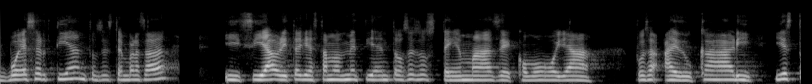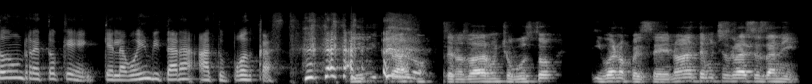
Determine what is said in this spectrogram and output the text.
voy a ser tía, entonces está embarazada. Y sí, ahorita ya estamos metida en todos esos temas de cómo voy a, pues a, educar y, y, es todo un reto que, que la voy a invitar a, tu podcast. Sí, claro, se nos va a dar mucho gusto. Y bueno, pues eh, nuevamente muchas gracias, Dani.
